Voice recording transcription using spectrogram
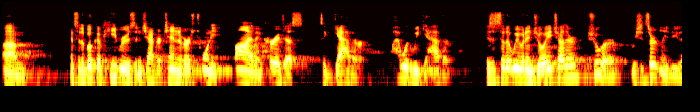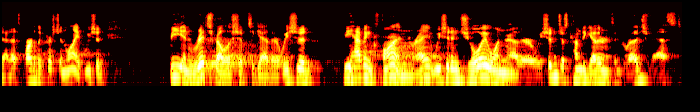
Um, and so the book of Hebrews in chapter 10 and verse 25 encourage us to gather why would we gather? Is it so that we would enjoy each other? Sure, we should certainly do that. That's part of the Christian life. We should be in rich fellowship together. We should be having fun, right? We should enjoy one another. We shouldn't just come together and it's a grudge fest,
